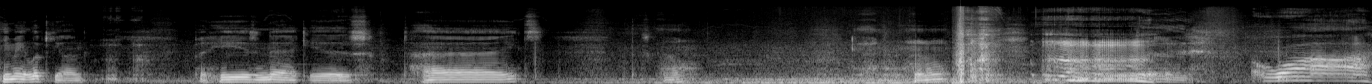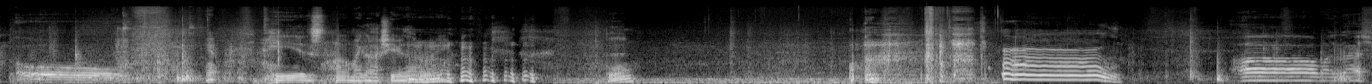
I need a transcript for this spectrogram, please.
he may look young, but his neck is tight. Let's go. Good. Good. Wow. Oh. Yep. He is. Oh my gosh, you hear that already? Good. Uh, Oh my gosh.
